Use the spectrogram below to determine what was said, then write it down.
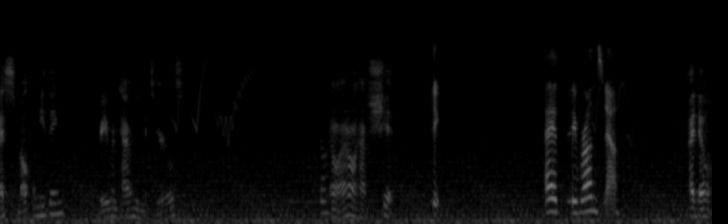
Can I smelt anything? Do we even have any materials? No. Oh, no, I don't have shit. I have three bronze now. I don't.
